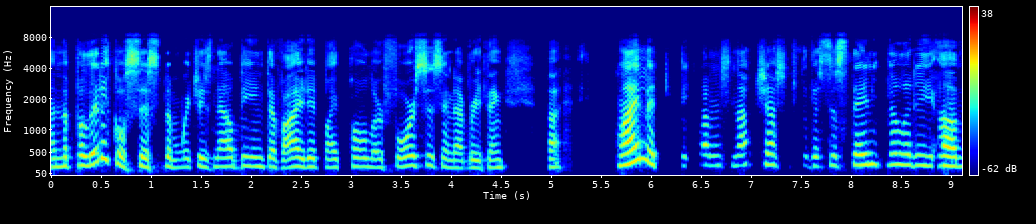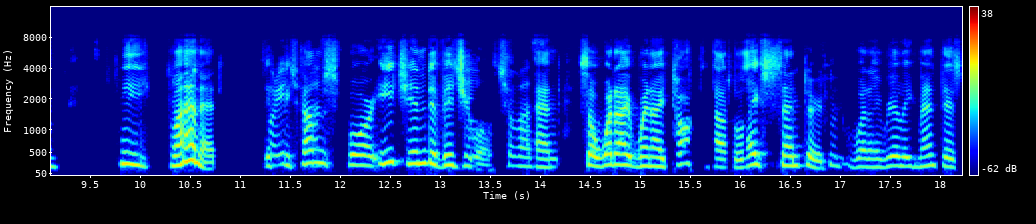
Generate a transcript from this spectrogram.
and the political system, which is now being divided by polar forces and everything. Uh, climate becomes not just for the sustainability of the planet, it becomes for each individual. And so what I when I talked about life centered, hmm. what I really meant is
